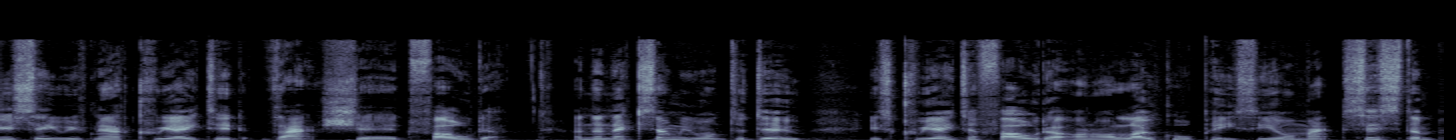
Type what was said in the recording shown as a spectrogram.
you see, we've now created that shared folder. And the next thing we want to do is create a folder on our local PC or Mac system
